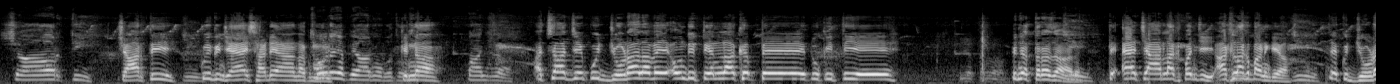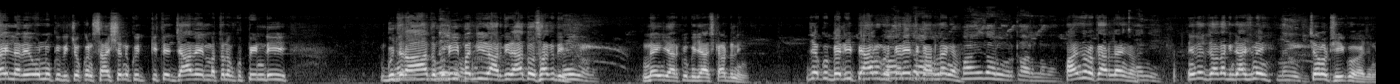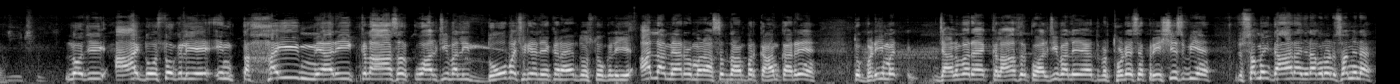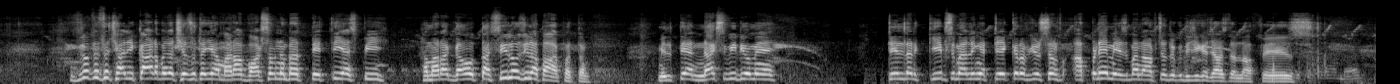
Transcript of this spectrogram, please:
ਚਾਰਤੀ ਚਾਰਤੀ ਜੀ। ਕੋਈ ਗੁੰਜਾਇਸ਼ ਸਾਡੇ ਆਂ ਦਾ ਥੋੜੇ ਕਮੋਲ ਜਿਹਾ ਪਿਆਰ ਮੁਹੱਬਤ ਹੋਵੇ। ਕਿੰਨਾ? 5000 ਅੱਛਾ ਜੇ ਕੋਈ ਜੋੜਾ ਲਵੇ ਉਹਦੀ 3 ਲੱਖ ਤੇ ਤੂੰ ਕੀਤੀ ਏ। 75000 ਜੀ। ਤੇ ਇਹ 4 ਲੱਖ 25 8 ਲੱਖ ਬਣ ਗਿਆ। ਤੇ ਕੋਈ ਜੋੜਾ ਹੀ ਲਵੇ ਉਹਨੂੰ ਕੋਈ ਵਿੱਚੋਂ ਕਨਸੈਸ਼ਨ ਕੋਈ ਕਿਤੇ ਜਾਵੇ ਮਤਲਬ ਕੋਈ ਪਿੰਡੀ ਗੁਜਰਾਤ ਕੋਈ 20 25000 ਦੀ ਰਾਹਤ ਹੋ ਸਕਦੀ? ਨਹੀਂ ਯਾਰ ਕੋਈ ਗੁੰਜਾਇਸ਼ ਕੱਢ ਲਈ। ਜੇ ਕੋਈ ਬੇਲੀ ਪਿਆਰ ਨੂੰ ਕਰੇ ਤੇ ਕਰ ਲਾਂਗਾ 5000 ਹੋਰ ਕਰ ਲਵਾਂਗੇ 500 कर लेंगे हाँ जी। नहीं तो ज्यादा गुंजाइश नहीं नहीं। चलो ठीक होगा जनाब ਜੀ ਠੀਕ लो जी आज दोस्तों के लिए इंतहाई म्यारी क्लास और क्वालिटी वाली दो बछड़ियां लेकर आए हैं दोस्तों के लिए आला म्यार और मुनासिब दाम पर काम कर रहे हैं तो बड़ी मच- जानवर है क्लास और क्वालिटी वाले हैं तो फिर थोड़े से प्रीशियस भी हैं जो समझदार हैं जनाब उन्होंने समझना जीरो तीन सौ छियालीस कार्ड बजा छः सौ अठाई हमारा व्हाट्सअप नंबर तैतीस एस पी हमारा गाँव तहसीलो जिला पाकपतन मिलते हैं नेक्स्ट वीडियो में till there keep smiling take care of yourself अपने मेजबान आप को दीजिएगा इजाजत अल्लाह हाफिज़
